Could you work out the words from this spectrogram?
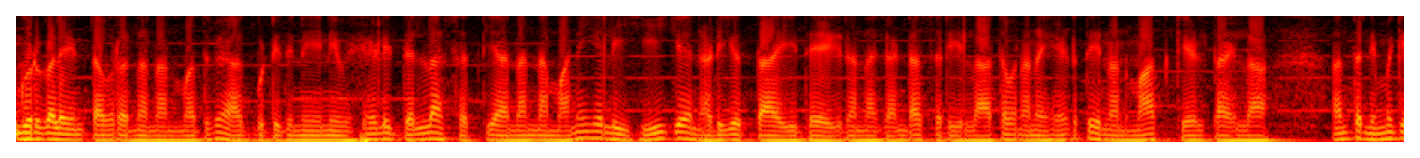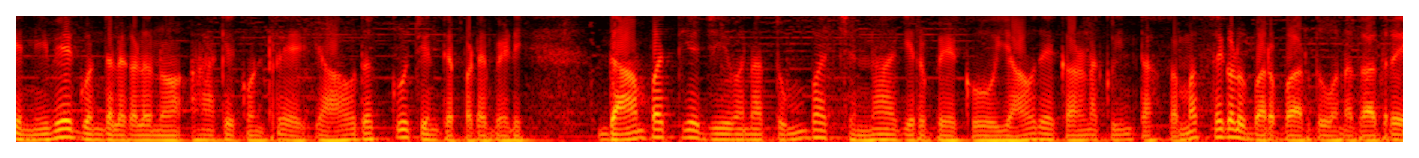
ಗುರುಗಳೇ, ಇಂಥವರನ್ನು ನಾನು ಮದುವೆ ಆಗ್ಬಿಟ್ಟಿದ್ದೀನಿ. ನೀವು ಹೇಳಿದ್ದೆಲ್ಲ ಸತ್ಯ. ನನ್ನ ಮನೆಯಲ್ಲಿ ಹೀಗೆ ನಡೆಯುತ್ತಾ ಇದೆ. ನನ್ನ ಗಂಡ ಸರಿ ಇಲ್ಲ. ಅಥವಾ ನನ್ನ ಹೆಂಡತಿ ನನ್ನ ಮಾತು ಕೇಳ್ತಾ ಇಲ್ಲ ಅಂತ ನಿಮಗೆ ನೀವೇ ಗೊಂದಲಗಳನ್ನು ಹಾಕಿಕೊಂಡ್ರೆ ಯಾವುದಕ್ಕೂ ಚಿಂತೆ ಪಡಬೇಡಿ. ದಾಂಪತ್ಯ ಜೀವನ ತುಂಬ ಚೆನ್ನಾಗಿರಬೇಕು. ಯಾವುದೇ ಕಾರಣಕ್ಕೂ ಇಂತಹ ಸಮಸ್ಯೆಗಳು ಬರಬಾರ್ದು ಅನ್ನೋದಾದರೆ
